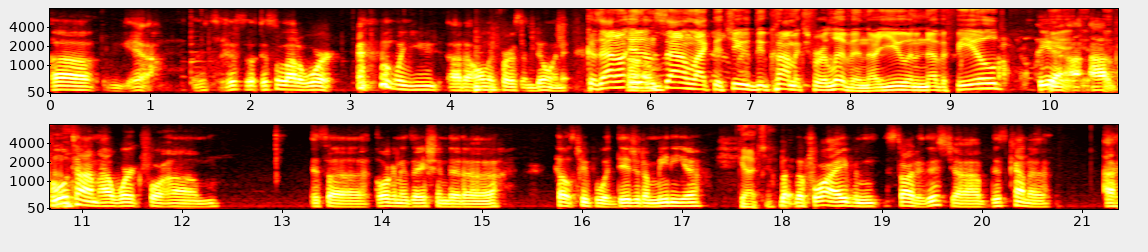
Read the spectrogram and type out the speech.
uh, yeah. It's it's a, it's a lot of work when you are the only person doing it. Because I don't. It doesn't sound like that you do comics for a living. Are you in another field? Yeah, Yeah, I, I, okay. full time I work for um, it's a organization that uh helps people with digital media. Gotcha. But before I even started this job, this kind of I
